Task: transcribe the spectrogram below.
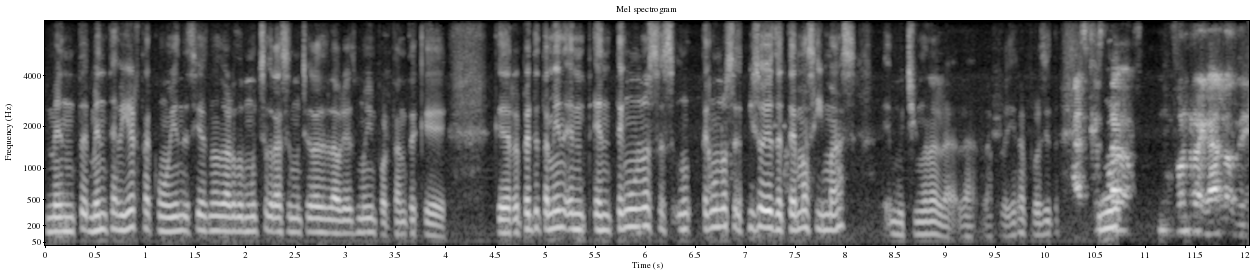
mente, mente abierta, como bien decías, ¿no, Eduardo? Muchas gracias, muchas gracias, Laura. Es muy importante que, que de repente también en, en- tengo, unos, tengo unos episodios de temas y más, eh, muy chingona la, la, la playera, por. Ah, es que está- fue un regalo del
